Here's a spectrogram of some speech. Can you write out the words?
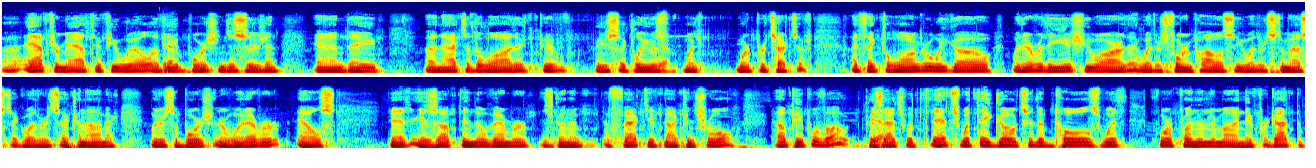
uh, aftermath, if you will, of Yeah. the abortion decision, and they enacted the law that basically was Yeah. much more protective. I think the longer we go, whatever the issue are, that whether it's foreign policy, whether it's domestic, whether it's economic, whether it's abortion or whatever else that is up in November, is going to affect, if not control, how people vote because Yeah. that's what that's what they go to the polls with forefront in their mind. They forgot the,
